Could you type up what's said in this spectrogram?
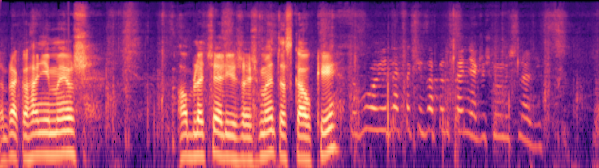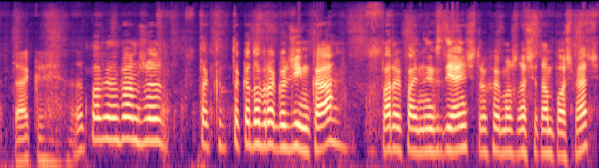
Dobra, kochani, my już oblecieli żeśmy te skałki. To było jednak takie zapętlenie, jak żeśmy myśleli. Tak, no powiem wam, że tak, taka dobra godzinka, parę fajnych zdjęć, trochę można się tam pośmiać.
